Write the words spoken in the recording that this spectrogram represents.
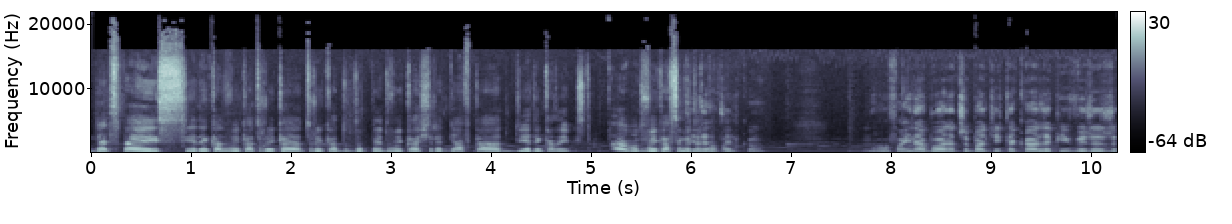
Dead Space, jedynka, dwójka, trójka, trójka do dupy, dwójka średniawka, jedynka zajebista. Albo dwójka w sumie też Tyle była fajna. tylko? No fajna była, znaczy bardziej taka lepiej wyreży-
